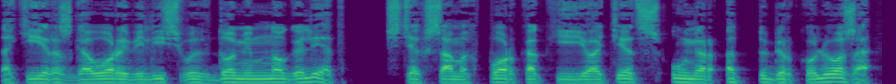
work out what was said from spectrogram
Такие разговоры велись в их доме много лет, с тех самых пор, как ее отец умер от туберкулеза,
